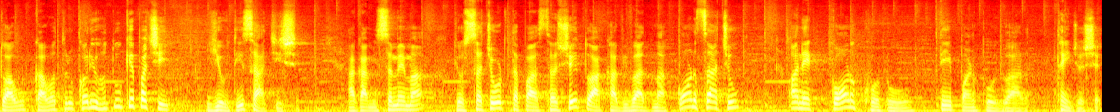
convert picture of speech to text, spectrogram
તો આવું કાવતરું કર્યું હતું કે પછી યુવતી સાચી છે. આગામી સમયમાં જો સચોટ તપાસ થશે તો આખા વિવાદમાં કોણ સાચું અને કોણ ખોટું તે પણ પુરવાર થઈ જશે.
